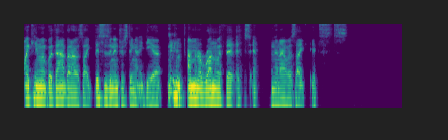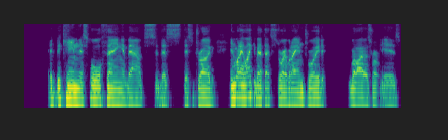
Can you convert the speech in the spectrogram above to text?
I came up with that, but I was like, this is an interesting idea. I'm gonna run with this and and then I was like, it's it became this whole thing about this this drug. And what I like about that story, what I enjoyed while I was writing is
